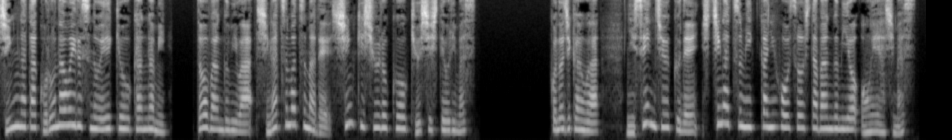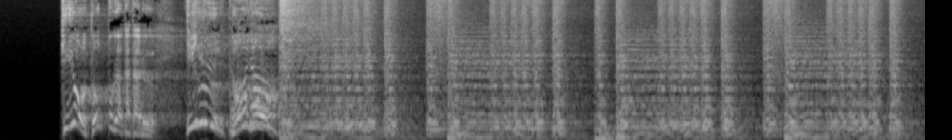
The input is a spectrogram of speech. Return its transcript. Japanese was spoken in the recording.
新型コロナウイルスの影響を鑑み、当番組は4月末まで新規収録を休止しております。この時間は2019年7月3日に放送した番組をオンエアします。企業トップが語る、威風堂々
